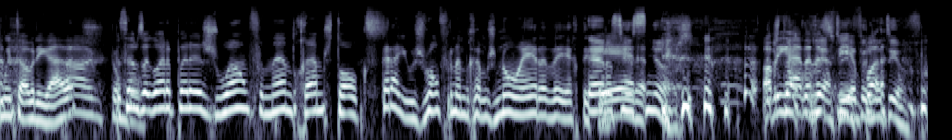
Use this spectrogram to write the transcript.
muito obrigada. Ai, Passamos bom. agora para João Fernando Ramos Talks. Espera aí, o João Fernando Ramos não era da RTP? Era sim, Era. senhores. Obrigada, Ana Sofia. e afirmativo.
